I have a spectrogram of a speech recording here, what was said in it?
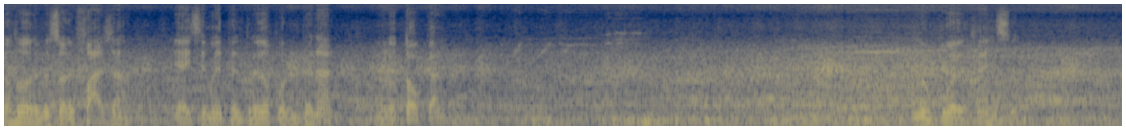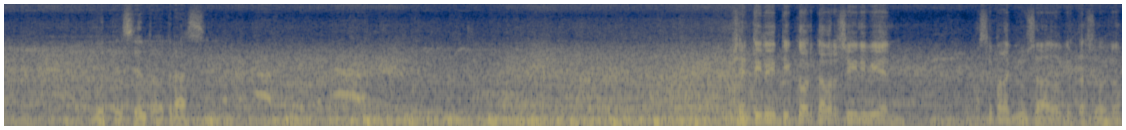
Los dos defensores fallan y ahí se mete entre dos por el penal. No lo tocan. No puede Heinze. Mete el centro atrás. Gentiletti corta Bersini bien. Hace para Cruzado que está solo.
